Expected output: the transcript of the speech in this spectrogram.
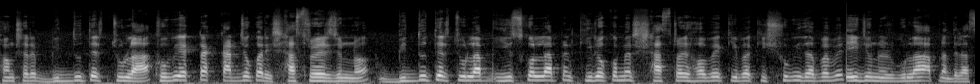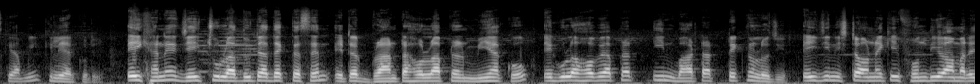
সংসারে বিদ্যুতের চুলা খুবই একটা কার্যকারী সাশ্রয়ের জন্য। বিদ্যুতের চুলা ইউজ করলে আপনার কি রকমের সাশ্রয় হবে কিবা কি সুবিধা পাবে, এই জন্যগুলা আপনাদের আজকে আমি ক্লিয়ার করি। এইখানে যেই চুলা দুইটা দেখতেছেন, এটার ব্র্যান্ডটা হলো আপনার মিয়াকো এগুলো হবে আপনার ইনভার্টার টেকনোলজির এই জিনিসটা অনেকেই ফোন দিয়েও আমারে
